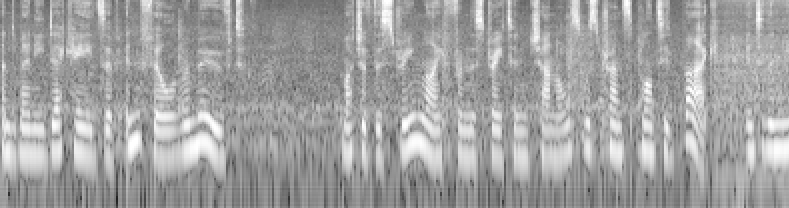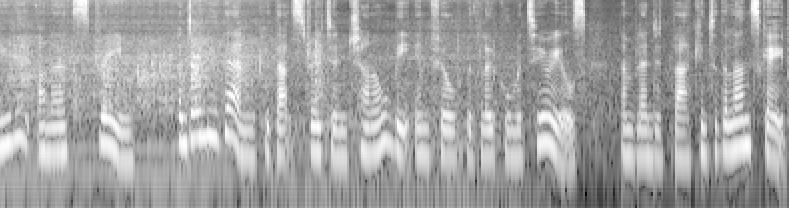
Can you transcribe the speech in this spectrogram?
and many decades of infill removed. Much of the stream life from the straightened channels was transplanted back into the newly unearthed stream, and only then could that straightened channel be infilled with local materials and blended back into the landscape.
